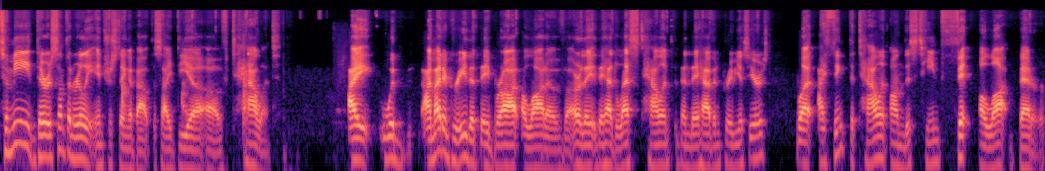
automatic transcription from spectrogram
to me, there is something really interesting about this idea of talent. I would, I might agree that they brought a lot of, or they they had less talent than they have in previous years, but I think the talent on this team fit a lot better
